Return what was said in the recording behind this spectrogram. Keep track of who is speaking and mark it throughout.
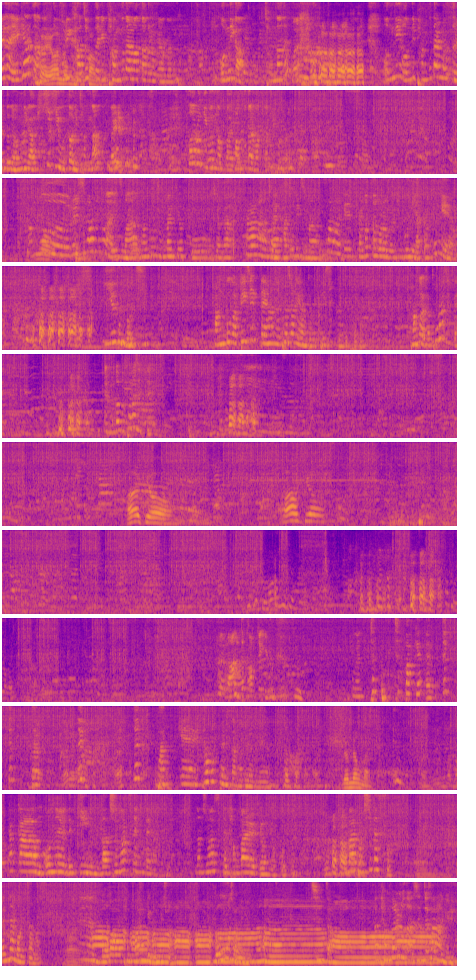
Speaker 1: 내가 얘기하지 않았어?
Speaker 2: 애완동물
Speaker 1: 우리 가족들이 방구 닮았다 그러면은 언니가 장난해? 막. 언니 언니 방구 닮았어 했더니 언니가 키키키 웃더니 장난? 막. 서로 기분 나빠요 방구 닮았다 그러면 방구를 싫어하는 건 아니지만 방구는 정말 귀엽고 저희가 사랑하는 저희 가족이지만 이상하게 닮았다 그러면 기분이 약간 꽁해요 이유는 뭐지?
Speaker 3: 방구가 삐질 때 하는 표정이랑 비슷해 그거가. 방구 약간 토라질 때. 근데 보 토라질 때.
Speaker 2: 아 귀여워. 아 귀여워.
Speaker 1: 나한테 갑자기 이렇게 그냥 특, 특밖에? 네, 뜻, 뜻, 네, 뜻, 뜻 밖에 사법팬싸가 되었네요
Speaker 2: 몇 명만.
Speaker 1: 약간 오늘 느낌 나 중학생 때 같아 나 중학생 때 단발병이었거든 단발병 심했어 맨날 머리 잘랐어
Speaker 3: 는 너가 단발한 게 너무 좋아. 너무 잘 어울려. 진짜. 나 단발로 나 진짜 사랑해.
